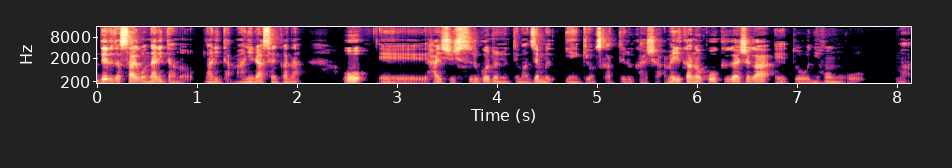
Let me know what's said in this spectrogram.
デルタ最後成田の、成田、マニラ線かな、を、えー、廃止することによって、まあ、全部延期を使っている会社、アメリカの航空会社が、えーと、日本を、まあ、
